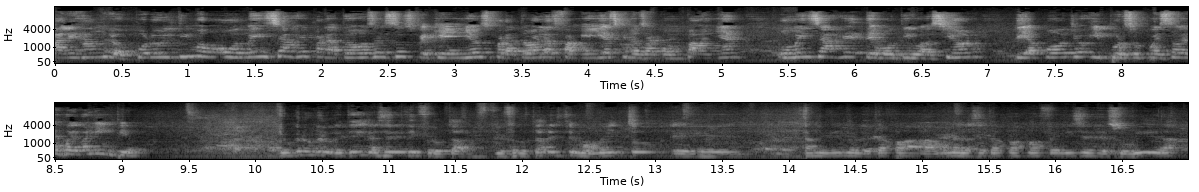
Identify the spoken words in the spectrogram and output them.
Alejandro, por último, un mensaje para todos estos pequeños, para todas las familias que nos acompañan, un mensaje de motivación, de apoyo y por supuesto de juego limpio. Yo creo que lo que tienen que hacer es disfrutar, disfrutar este momento. Eh, están viviendo la etapa, una de las etapas más felices de su vida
